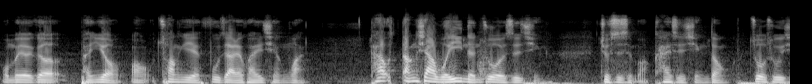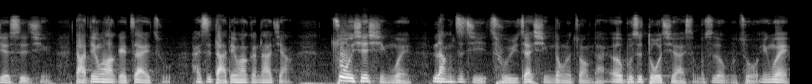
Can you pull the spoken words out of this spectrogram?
我们有一个朋友哦，创业负债了快一千万，他当下唯一能做的事情。就是什么？开始行动，做出一些事情，打电话给债主，还是打电话跟他讲，做一些行为，让自己处于在行动的状态，而不是躲起来什么事都不做。因为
